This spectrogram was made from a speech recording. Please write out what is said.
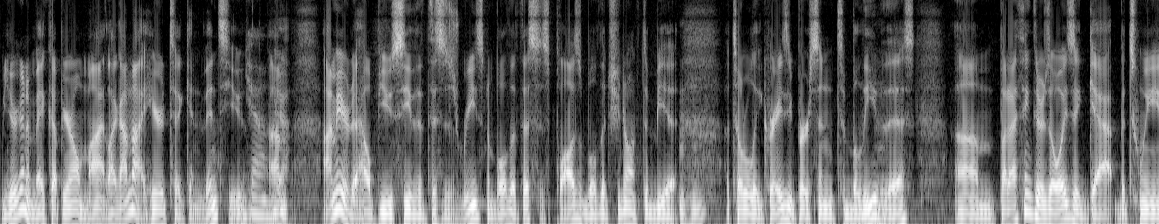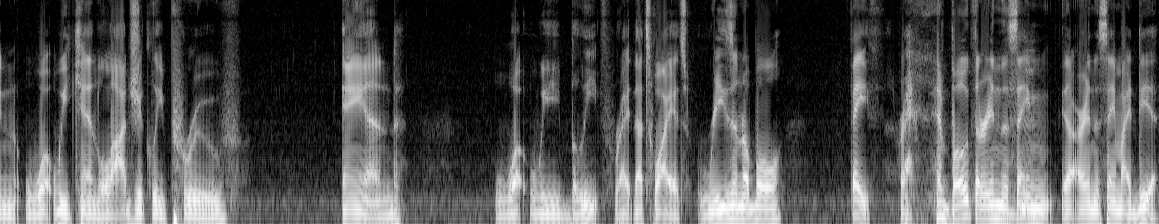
you're going to make up your own mind. Like i'm not here to convince you. Yeah. I'm, Yeah. I'm here to help you see that this is reasonable, that this is plausible, that you don't have to be a, a totally crazy person to believe this. Um, but I think there's always a gap between what we can logically prove and what we believe, right? That's why it's reasonable faith, right? Both are in the same are in the same idea.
